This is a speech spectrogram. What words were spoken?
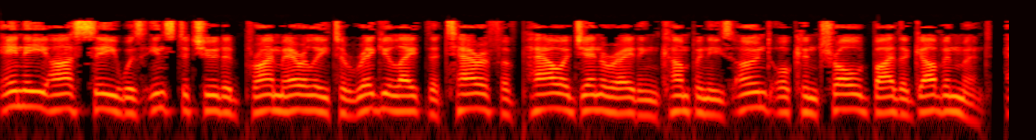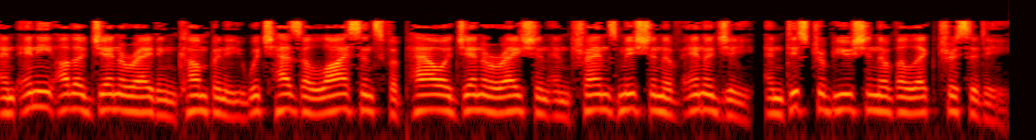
NERC was instituted primarily to regulate the tariff of power generating companies owned or controlled by the government, and any other generating company which has a license for power generation and transmission of energy, and distribution of electricity.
